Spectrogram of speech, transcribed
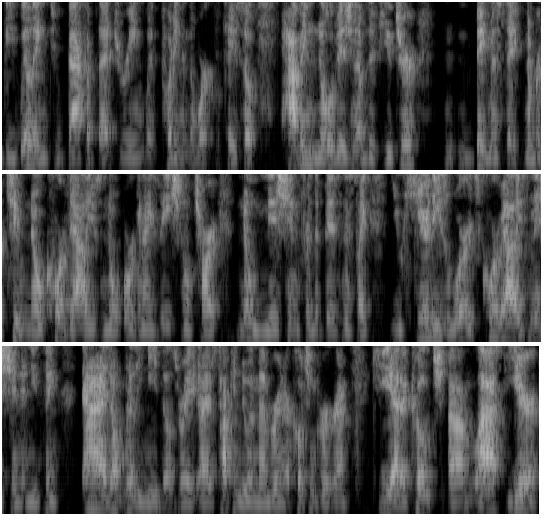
be willing to back up that dream with putting in the work. Okay. So having no vision of the future big mistake. Number two, no core values, no organizational chart, no mission for the business. Like you hear these words, core values, mission, and you think, ah, I don't really need those, right? I was talking to a member in our coaching program. He had a coach um, last year,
